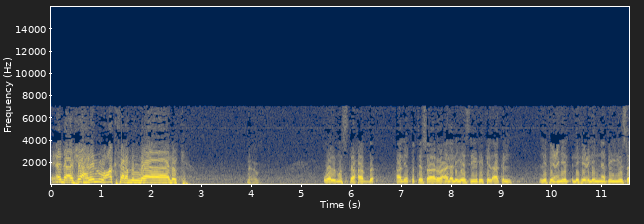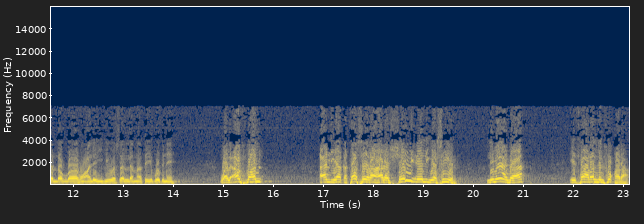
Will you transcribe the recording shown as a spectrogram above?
إلى شهر وأكثر من ذلك. نعم. والمستحب الاقتصار على اليسير في الأكل لفعل, لفعل النبي صلى الله عليه وسلم في بدنه والأفضل أن يقتصر على الشيء اليسير. لماذا؟ إثارا للفقراء.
